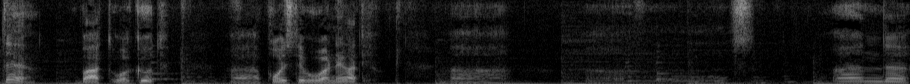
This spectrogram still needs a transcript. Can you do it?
Then bad or good uh, positive or negative uh, uh, and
